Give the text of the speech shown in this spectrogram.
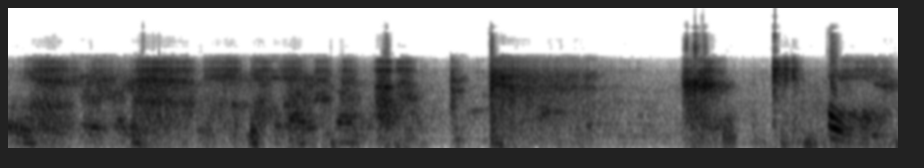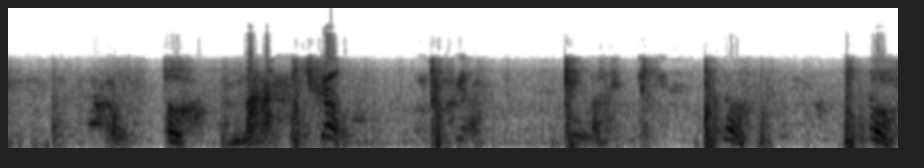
Oh. Oh. Ah. Sure. Yeah. Oh. Oh.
